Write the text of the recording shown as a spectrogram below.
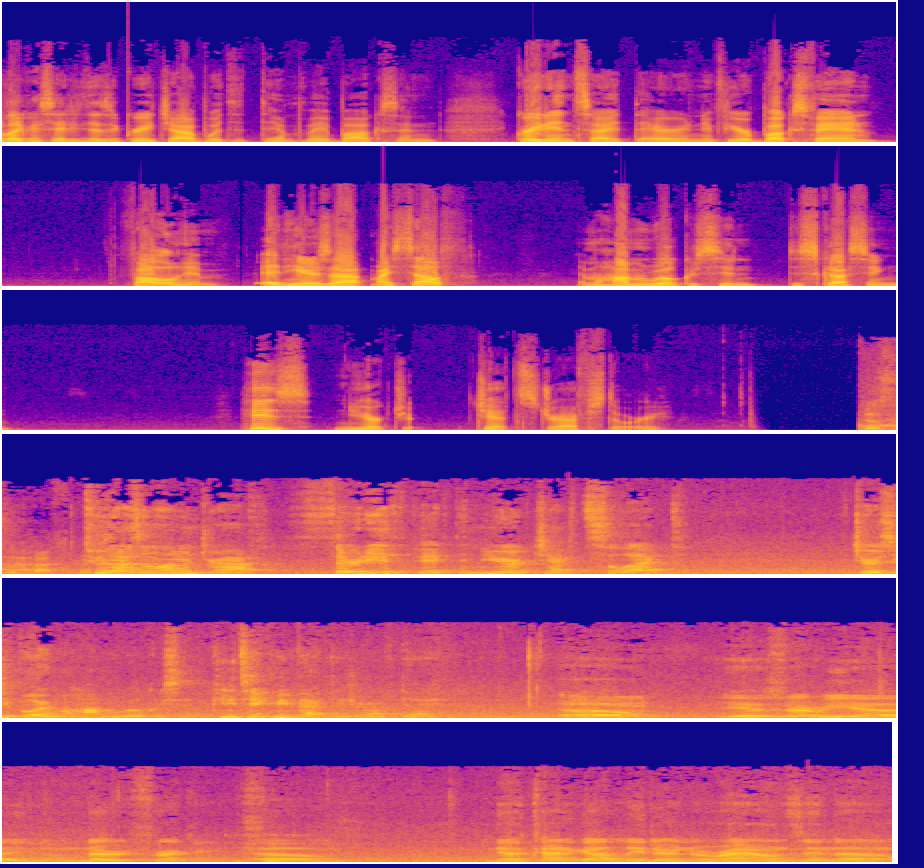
like I said, he does a great job with the Tampa Bay Bucks and great insight there. And if you're a Bucks fan, follow him. And here's uh, myself and Muhammad Wilkerson discussing his New York J- Jets draft story. 2011 draft, 30th pick, the New York Jets select Jersey boy Muhammad Wilkerson. Can you take me back to draft day? Um, yeah, it was very, uh, you know, nerve wracking. Um, you know, it kind of got later in the rounds, and um,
